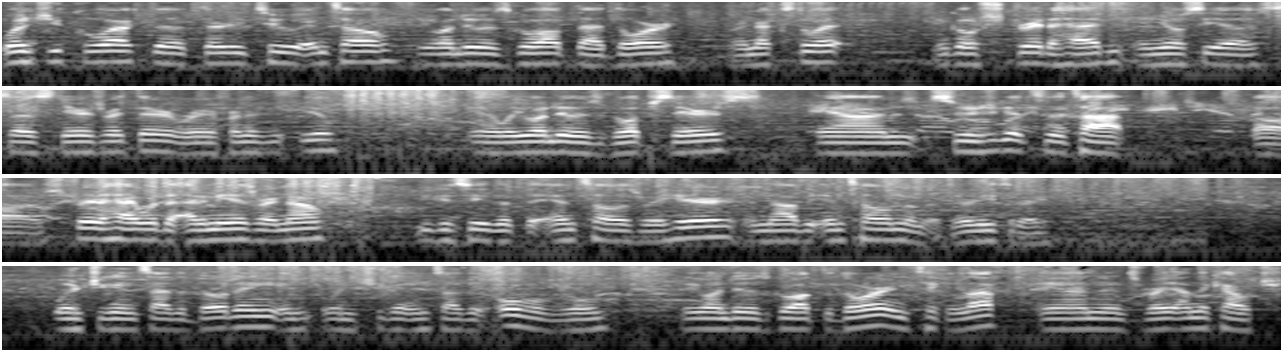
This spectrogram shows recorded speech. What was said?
once you collect the 32 intel, you want to do is go out that door right next to it and go straight ahead and you'll see a set of stairs right there right in front of you. And what you want to do is go upstairs and as soon as you get to the top, uh, straight ahead where the enemy is right now, you can see that the intel is right here and that'll be intel number 33. Once you get inside the building and once you get inside the oval room, what you want to do is go out the door and take a left and it's right on the couch.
